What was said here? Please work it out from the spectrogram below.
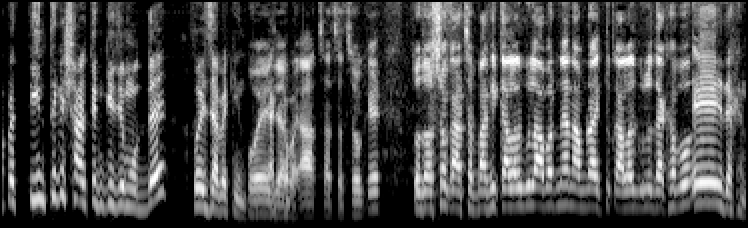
আপনার তিন থেকে সাড়ে তিন কেজির মধ্যে হয়ে যাবে কিন্তু হয়ে যাবে। একেবারে। আচ্ছা আচ্ছা ওকে। তো দর্শক আচ্ছা বাকি কালারগুলো আবার নেন আমরা একটু কালারগুলো দেখাবো। এই দেখেন।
